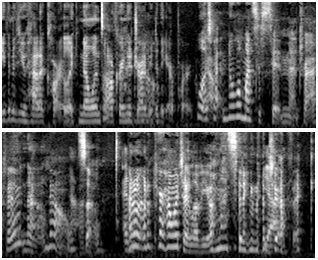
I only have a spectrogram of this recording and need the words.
even if you had a car, like, no one's oh, offering to God, drive you to the airport. well, it's not- no one wants to sit in that traffic. No. No. So, I don't. I don't care how much I love you. I'm not sitting in that Yeah. traffic.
